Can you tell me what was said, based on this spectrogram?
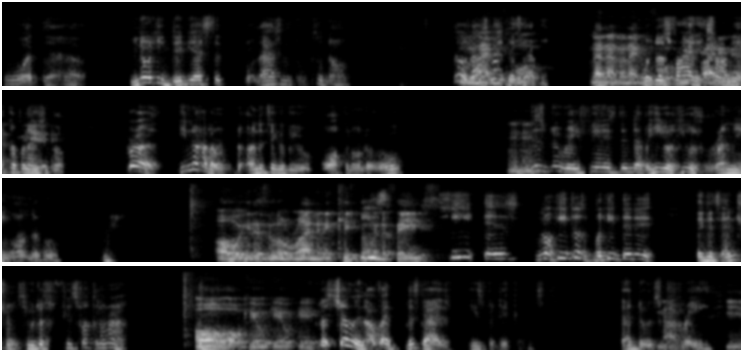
what the hell? You know what he did yesterday? Last no, no, the last night this happened. No, no, the night before. We Friday. Friday Sorry, yeah, a couple Yeah. nights ago, bro. You know how the, the Undertaker be walking on the rope? This hmm dude Rey Fénix did that, but he he was running on the rope. Oh, he does a little run and it kicked him in the face. he is no, he does, but he did it in his entrance. He was just he's fucking around, Oh, okay, okay, okay. just chilling. I was like, this guy is he's ridiculous. That dude is No, crazy. he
